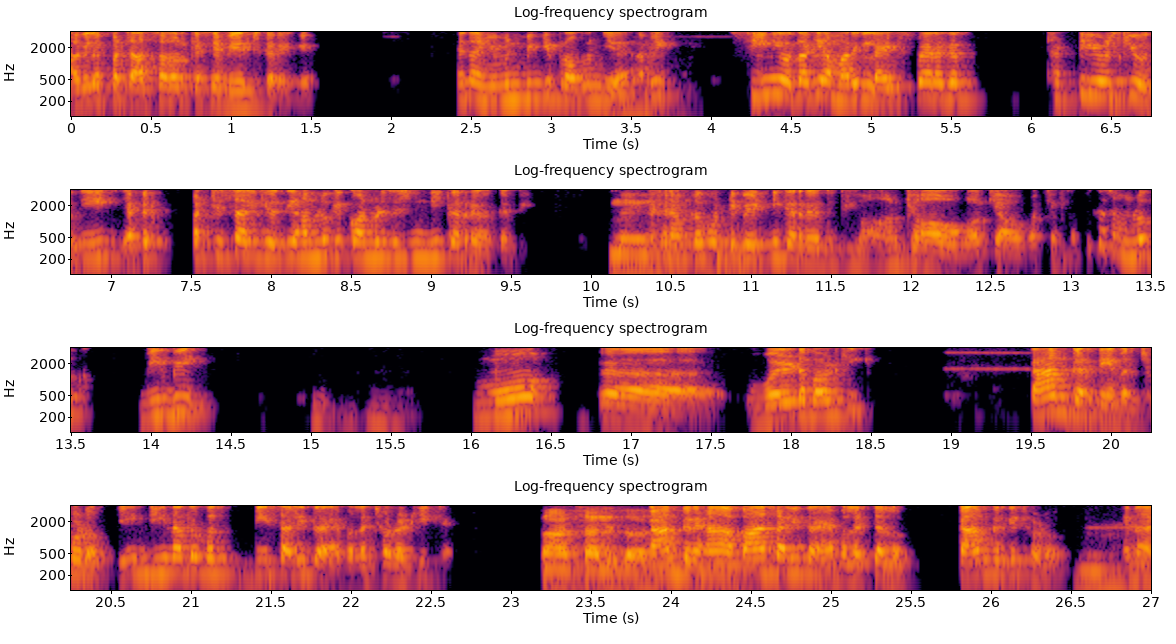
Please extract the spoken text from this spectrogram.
अगले पचास साल और कैसे वेस्ट करेंगे? है ना? ह्यूमन बींग की प्रॉब्लम ये है। अभी सी नहीं होता कि हमारी लाइफ स्पैन अगर थर्टी ईयर्स की होती या फिर पच्चीस साल की होती हम लोग की कॉन्वर्सेशन नहीं कर रहे होते अभी। फिर हम लोग वो डिबेट नहीं कर रहे होते कि और क्या होगा क्या होगा क्या होगा? बिकॉज़ हम लोग will be more world about की काम करते हैं बस छोड़ो। कि जीना तो बस बीस साल ही तो है मतलब छोड़ो ठीक है। पाँच साल ही तो काम करें हाँ पाँच साल ही तो है मतलब चलो काम करके छोड़ो हम्म। है ना?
